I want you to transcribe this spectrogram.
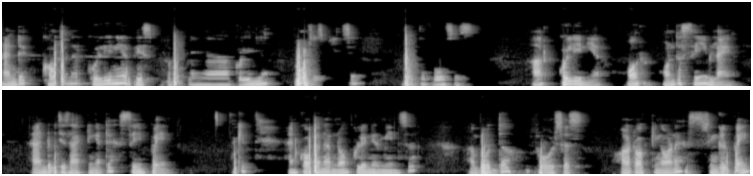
And coplanar collinear phase, uh, collinear forces means both the forces are collinear or on the same line and which is acting at a same plane. Okay, and coplanar non-collinear means uh, both the forces are acting on a single plane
